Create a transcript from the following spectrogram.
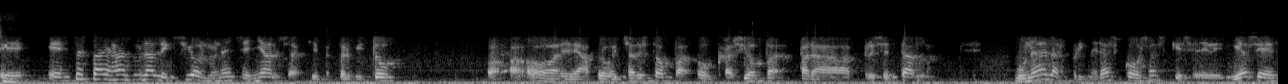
Eh, esto está dejando una lección, una enseñanza que me permito eh, aprovechar esta ocasión para presentarla. Una de las primeras cosas que se debería hacer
